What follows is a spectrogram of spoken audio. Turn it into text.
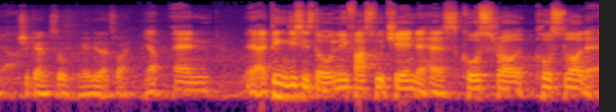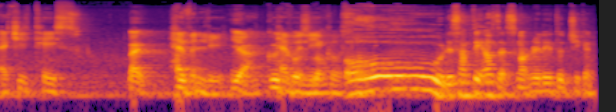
Yeah. chicken. So maybe that's why. Yep, and yeah, I think this is the only fast food chain that has coleslaw coleslaw that actually tastes Like heavenly. yeah, good Heavenly coleslaw. coleslaw. Oh, there's something else that's not related to chicken.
